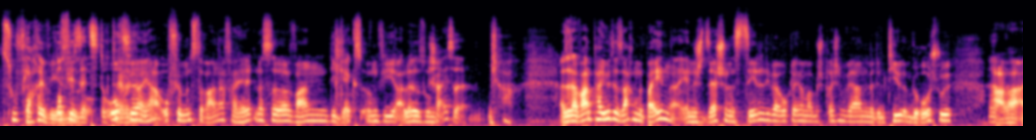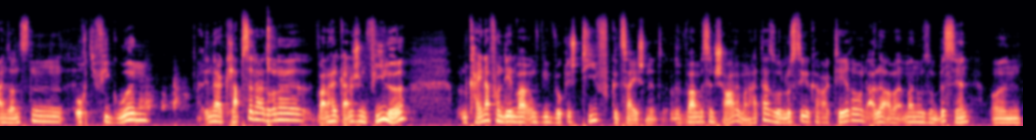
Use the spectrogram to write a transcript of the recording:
zu flach gewesen. Aufgesetzt doch. Auch für, ja, auch für Münsteraner Verhältnisse waren die Gags irgendwie alle so. Scheiße. Ja. Also da waren ein paar gute Sachen mit bei. Eine sehr schöne Szene, die wir auch gleich nochmal besprechen werden, mit dem Thiel im Bürostuhl. Ja. Aber ansonsten auch die Figuren in der Klapse da drin waren halt ganz schön viele. Und keiner von denen war irgendwie wirklich tief gezeichnet. Das war ein bisschen schade. Man hat da so lustige Charaktere und alle aber immer nur so ein bisschen. Und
